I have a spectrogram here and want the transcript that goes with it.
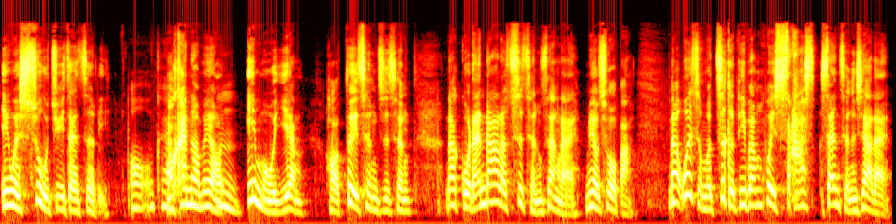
因为数据在这里。哦，OK，好，看到没有？一模一样，好，对称支撑。那果然拉了四成上来，没有错吧？那为什么这个地方会杀三成下来？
